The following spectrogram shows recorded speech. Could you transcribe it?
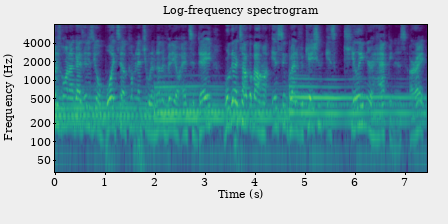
What is going on, guys? It is your boy Teo coming at you with another video, and today we're gonna talk about how instant gratification is killing your happiness. All right.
